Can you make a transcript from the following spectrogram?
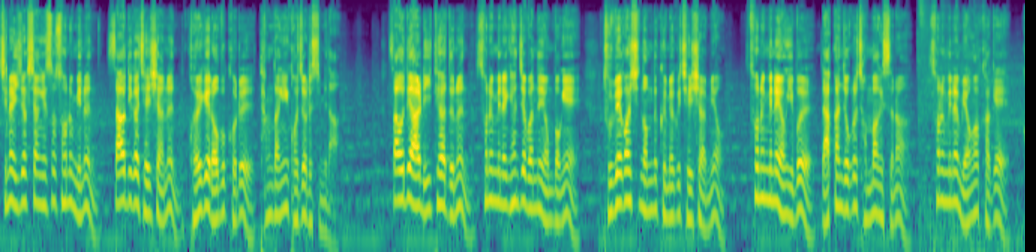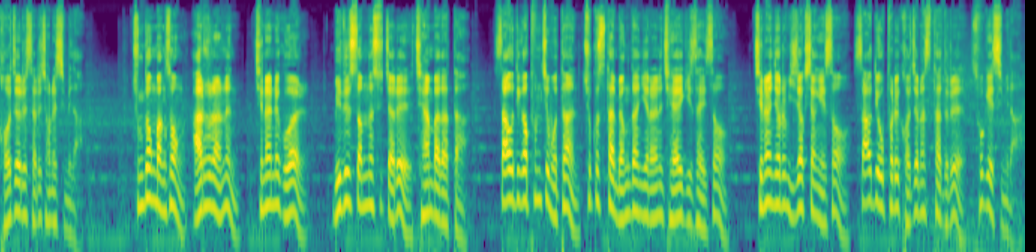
지난 이적 시장에서 손흥민은 사우디가 제시하는 거액의 러브콜을 당당히 거절했습니다. 사우디 알 이티하드는 손흥민에게 현재 받는 연봉의 두 배가 훨씬 넘는 금액을 제시하며 손흥민의 영입을 낙관적으로 전망했으나 손흥민은 명확하게 거절 의사를 전했습니다. 중동 방송 아루라는 지난해 9월 믿을 수 없는 숫자를 제안받았다. 사우디가 품지 못한 축구 스타 명단이라는 제야 기사에서 지난 여름 이적 시장에서 사우디 오퍼를 거절한 스타들을 소개했습니다.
